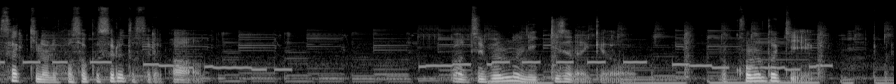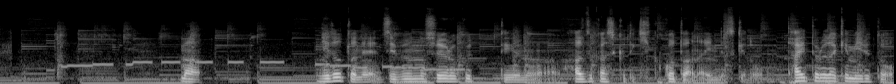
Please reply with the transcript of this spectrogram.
さっきのに補足するとすれば、自分の日記じゃないけどこの時まあ二度とね自分の収録っていうのは恥ずかしくて聞くことはないんですけどタイトルだけ見ると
